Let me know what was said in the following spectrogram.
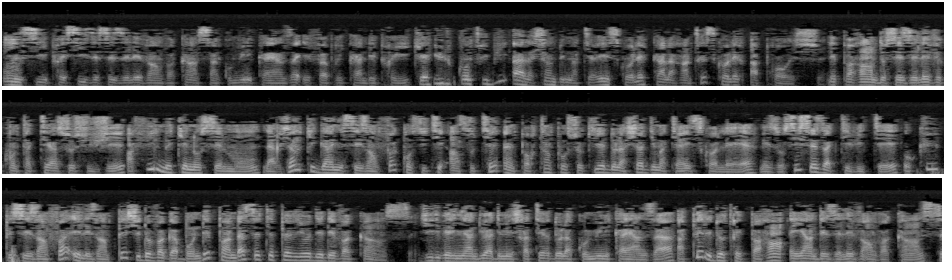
Ainsi précisent ces élèves en vacances en commune Kayanza et fabricants de briques, ils contribuent à l'achat de matériel scolaire quand la rentrée scolaire approche. Les parents de ces élèves contactés à ce sujet affirment que non seulement l'argent que gagnent ces enfants constitue un soutien important pour ce qui est de l'achat du matériel scolaire, mais aussi ces activités occupent ces enfants et les empêchent de vagabonder pendant cette période de vacances. Gilles Nyandu, administrateur de la commune Kayanza, appelle d'autres parents ayant des élèves en vacances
